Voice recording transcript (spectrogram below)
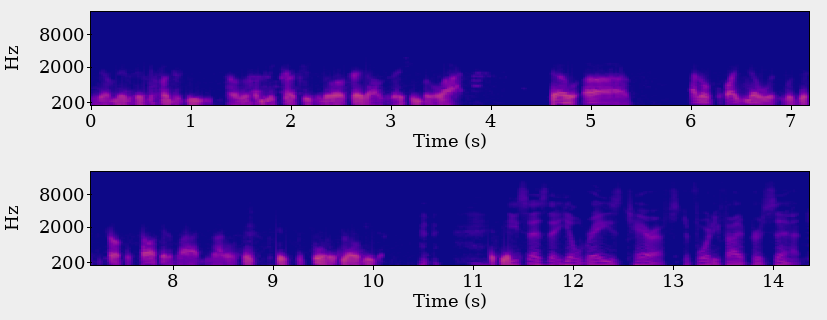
you know, maybe there's a hundred I don't know how many countries in the World Trade Organization, but a lot. So uh, I don't quite know what, what Mr. Trump is talking about, and I don't think his supporters know either. he says that he'll raise tariffs to 45 percent.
